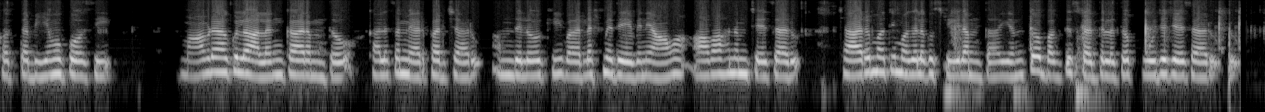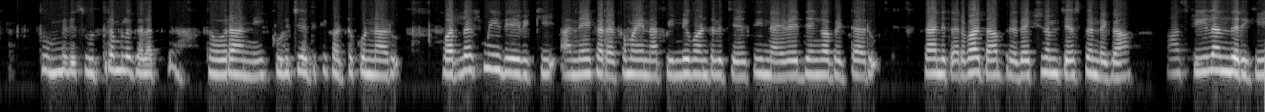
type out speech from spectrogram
కొత్త బియ్యము పోసి మామిడాకుల అలంకారంతో కలసం ఏర్పరిచారు. అందులోకి వరలక్ష్మీదేవిని ఆవా ఆవాహనం చేశారు. చారుమతి మొదలగు స్త్రీలంతా ఎంతో భక్తి శ్రద్ధలతో పూజ చేశారు. తొమ్మిది సూత్రములు గల తోరాన్ని కుడి చేతికి కట్టుకున్నారు. వరలక్ష్మీదేవికి అనేక రకమైన పిండి వంటలు చేసి నైవేద్యంగా పెట్టారు. దాని తర్వాత ప్రదక్షిణం చేస్తుండగా ఆ స్త్రీలందరికీ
